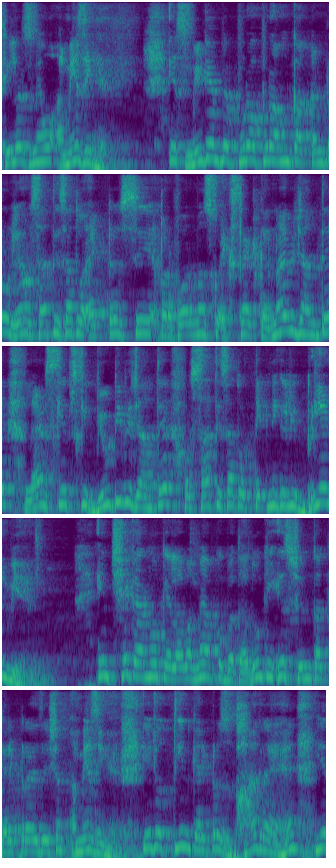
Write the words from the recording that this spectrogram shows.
थ्रिलर्स में वो अमेजिंग है। इस मीडियम पे पूरा पूरा उनका कंट्रोल है और साथ ही साथ वो एक्टर्स से परफॉर्मेंस को एक्सट्रैक्ट करना भी जानते हैं लैंडस्केप्स की ब्यूटी भी जानते हैं और साथ ही साथ वो टेक्निकली ब्रिलियंट भी है। इन छह कारणों के अलावा मैं आपको बता दूँ कि इस फ़िल्म का कैरेक्टराइजेशन अमेजिंग है। ये जो तीन कैरेक्टर्स भाग रहे हैं, ये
